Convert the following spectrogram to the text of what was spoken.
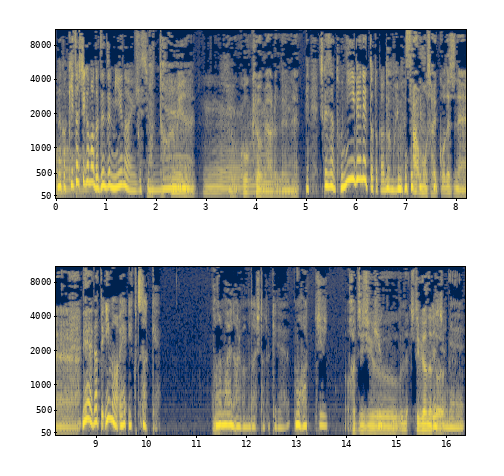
んなんか兆しがまだ全然見えないですよね。全く見えない。うんすごく興味あるんだよね。え、しくじさん、トニー・ベネットとかどう思います？あ、もう最高ですね。ねえ、だって今、え、いくつだっけ？この前のアルバム出した時で。もう8 80、スティービー・アンダですーとよね。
